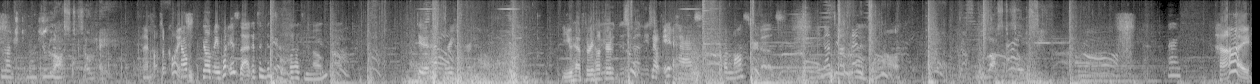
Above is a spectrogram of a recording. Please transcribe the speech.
Too much, too much. You lost Zone A. And I found some coins. Nope, killed me. What is that? It's invincible. Oh, it's Oh. immune? Dude, I have 300 health. You have 300? Dude, this man needs No, to it has. The monster does. What the hell? You lost Zone Hi.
